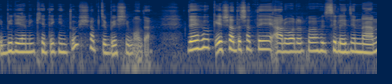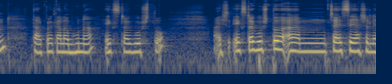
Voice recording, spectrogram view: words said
বিরিয়ানি খেতে কিন্তু সবচেয়ে বেশি মজা। যাই হোক, এর সাথে সাথে আরও অর্ডার করা হয়েছিল এই যে নান, তারপর কালা ভুনা এক্সট্রা গোস্ত এক্সট্রা গোস্ত চাইছে আসলে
